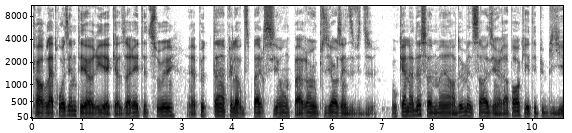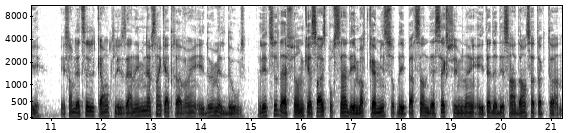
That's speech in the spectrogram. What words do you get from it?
Car la troisième théorie est qu'elles auraient été tuées euh, peu de temps après leur disparition par un ou plusieurs individus. Au Canada seulement, en 2016, il y a un rapport qui a été publié, et semble-t-il qu'entre les années 1980 et 2012, l'étude affirme que 16% des meurtres commis sur des personnes de sexe féminin étaient de descendance autochtone.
